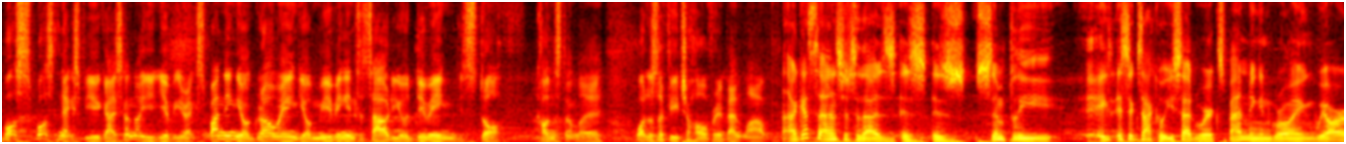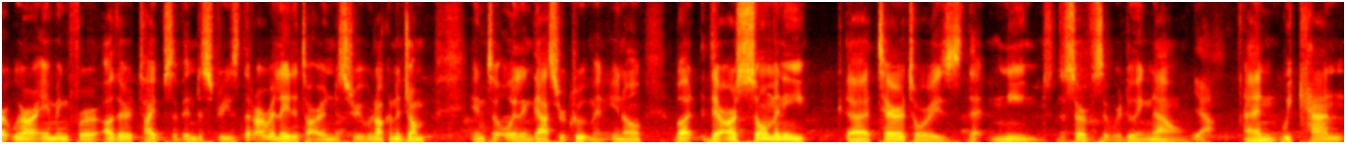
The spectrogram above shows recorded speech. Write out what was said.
What's what's next for you guys? I know you, you're you're expanding, you're growing, you're moving into Saudi, you're doing stuff constantly. What does the future hold for Event Lab? I guess the answer to that is is is simply it's exactly what you said. We're expanding and growing. We are we are aiming for other types of industries that are related to our industry. We're not going to jump into oil and gas recruitment, you know. But there are so many uh, territories that need the service that we're doing now. Yeah. and we can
